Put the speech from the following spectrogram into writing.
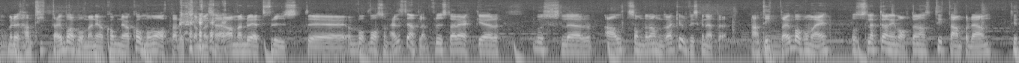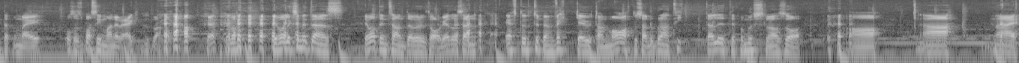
Men du vet, han tittar ju bara på mig när jag kom, när jag kom och matar liksom med så här, ja men du vet fryst, eh, vad, vad som helst egentligen. Frysta räkor, musslor, allt som den andra kulfisken äter. Han tittar ju bara på mig och så släppte jag ner maten. Han tittar han på den, tittar på mig och så bara simmar han iväg. Så bara, okej, det, var, det var liksom inte ens det var inte intressant överhuvudtaget och sen efter typ en vecka utan mat och så här, då började han titta lite på musslorna och så. Ja, ja, nej,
